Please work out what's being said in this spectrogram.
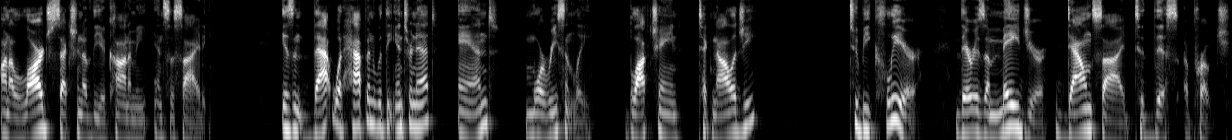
on a large section of the economy and society. Isn't that what happened with the internet and, more recently, blockchain technology? To be clear, there is a major downside to this approach.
